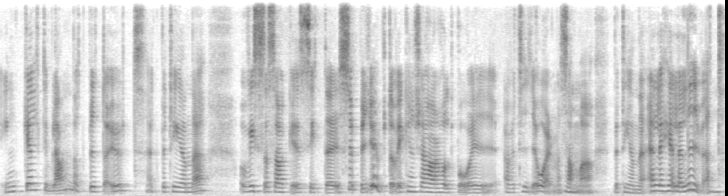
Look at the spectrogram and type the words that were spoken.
enkelt ibland att byta ut ett beteende. Och vissa saker sitter superdjupt och vi kanske har hållit på i över tio år med samma beteende, eller hela livet.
